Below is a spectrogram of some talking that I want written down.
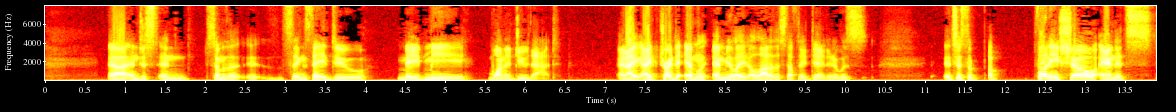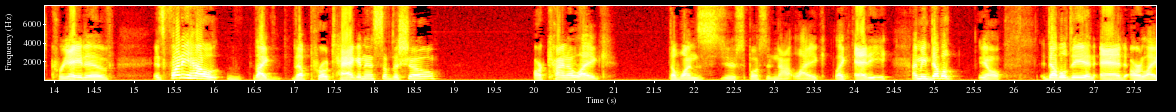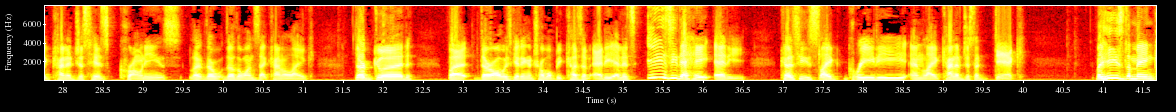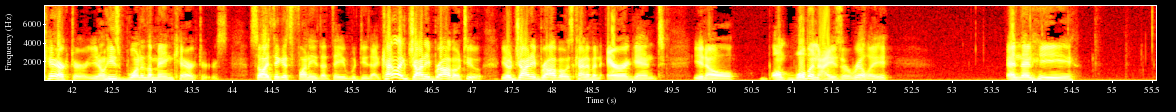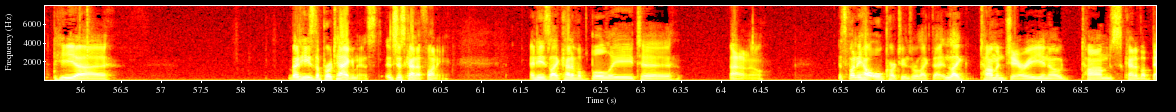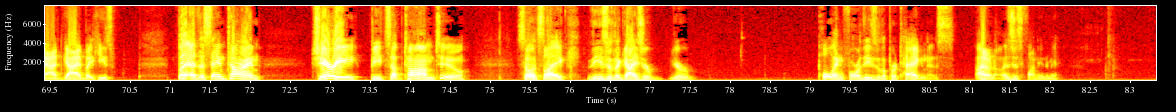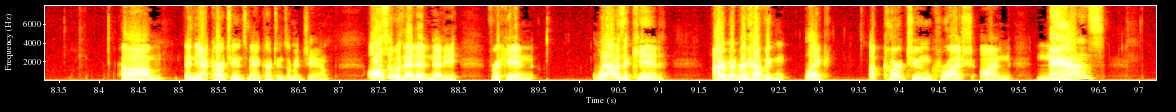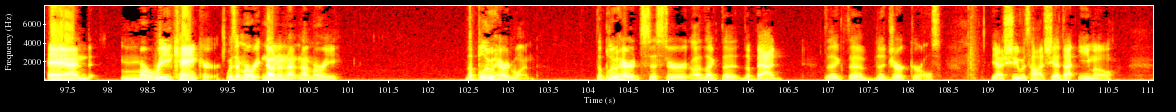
uh, and just and some of the uh, things they do made me want to do that. And I, I tried to emulate a lot of the stuff they did, and it was, it's just a, a funny show, and it's creative it's funny how like the protagonists of the show are kind of like the ones you're supposed to not like, like Eddy. I mean, double, you know, Double D and Ed are like kind of just his cronies. Like they're they're the ones that kind of like they're good, but they're always getting in trouble because of Eddy, and it's easy to hate Eddy because he's like greedy and like kind of just a dick. But he's the main character, you know. He's one of the main characters. So I think it's funny that they would do that. Kind of like Johnny Bravo too. You know, Johnny Bravo is kind of an arrogant, you know, um, womanizer really. And then he he uh but he's the protagonist. It's just kind of funny. And he's like kind of a bully to I don't know. It's funny how old cartoons were like that. And like Tom and Jerry, you know, Tom's kind of a bad guy, but he's but at the same time, Jerry beats up Tom too. So it's like these are the guys you're you're pulling for. These are the protagonists. I don't know. It's just funny to me. Um and yeah, cartoons, man. Cartoons are my jam. Also with Ed, Edd and Eddy, freaking when I was a kid, I remember having like a cartoon crush on Nazz and Marie Kanker. Was it Marie? No, no, not not Marie the blue haired one, the blue haired sister, uh, like the the bad, like the the jerk girls. Yeah, she was hot. She had that emo,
